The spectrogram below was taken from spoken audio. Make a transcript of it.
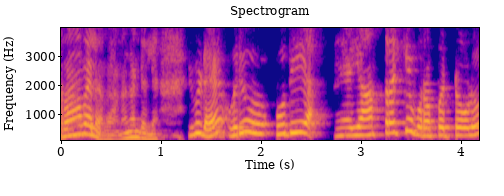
ട്രാവലറാണ് കണ്ടില്ല? ഇവിടെ ഒരു പുതിയ യാത്രയ്ക്ക് പുറപ്പെട്ടോളൂ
